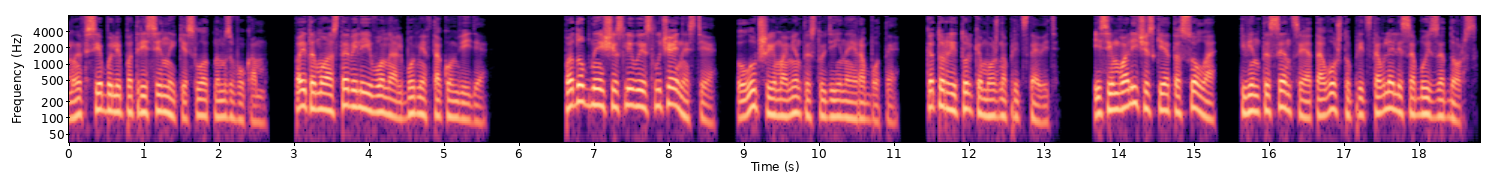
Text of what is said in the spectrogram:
Мы все были потрясены кислотным звуком, поэтому оставили его на альбоме в таком виде. Подобные счастливые случайности — лучшие моменты студийной работы, которые только можно представить. И символически это соло — квинтэссенция того, что представляли собой The Doors.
